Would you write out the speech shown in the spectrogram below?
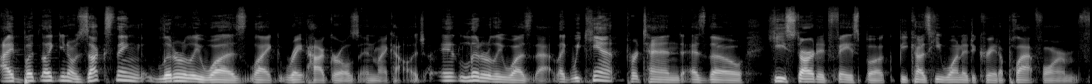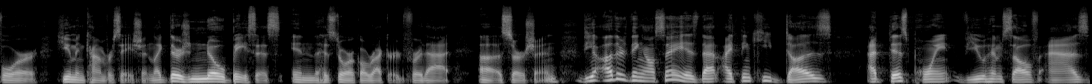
I, but like, you know, Zuck's thing literally was like rate hot girls in my college. It literally was that. Like, we can't pretend as though he started Facebook because he wanted to create a platform for human conversation. Like, there's no basis in the historical record for that uh, assertion. The other thing I'll say is that I think he does at this point view himself as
